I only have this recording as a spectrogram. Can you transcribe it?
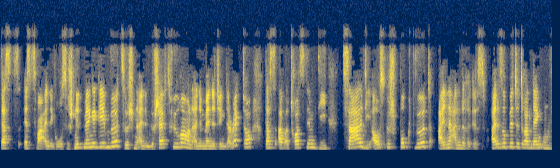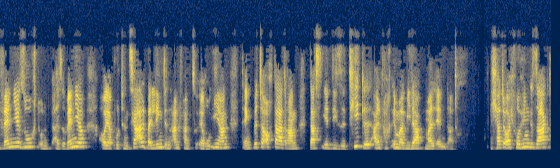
dass es zwar eine große Schnittmenge geben wird zwischen einem Geschäftsführer und einem Managing Director, dass aber trotzdem die Zahl, die ausgespuckt wird, eine andere ist. Also bitte dran denken, wenn ihr sucht und also wenn ihr euer Potenzial bei LinkedIn anfangt zu eruieren, denkt bitte auch daran, dass ihr diese Titel einfach immer wieder mal ändert. Ich hatte euch vorhin gesagt,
